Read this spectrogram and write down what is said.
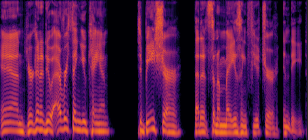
And you're going to do everything you can to be sure that it's an amazing future indeed.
